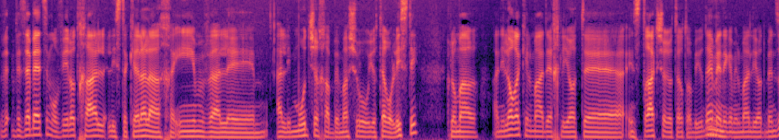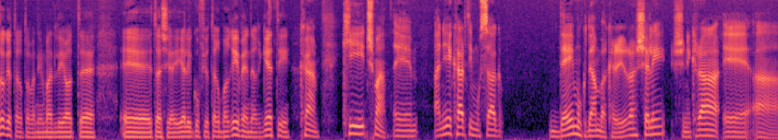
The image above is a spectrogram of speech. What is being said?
ו- וזה בעצם הוביל אותך להסתכל על החיים ועל אה, הלימוד שלך במשהו יותר הוליסטי. כלומר, אני לא רק אלמד איך להיות אינסטרקצ'ר uh, יותר טוב ביודמי, Mm. אני גם אלמד להיות בן זוג יותר טוב, אני אלמד להיות, uh, uh, אתה יודע, שיהיה לי גוף יותר בריא ואנרגטי. כן, כי תשמע, אה, אני הכרתי מושג די מוקדם בקריירה שלי, שנקרא אה,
